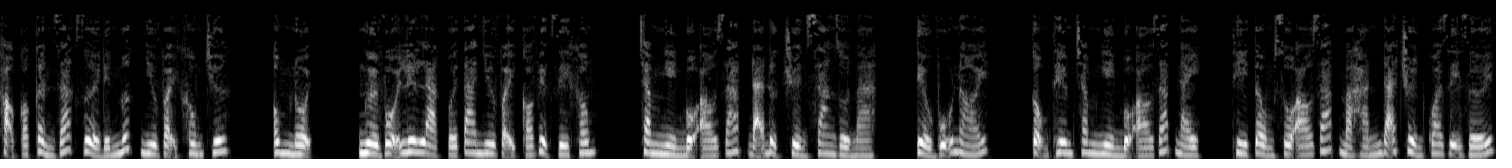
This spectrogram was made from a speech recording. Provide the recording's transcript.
họ có cần rác rưởi đến mức như vậy không chứ? Ông nội, người vội liên lạc với ta như vậy có việc gì không? Trăm nghìn bộ áo giáp đã được truyền sang rồi mà. Tiểu Vũ nói, cộng thêm trăm nghìn bộ áo giáp này, thì tổng số áo giáp mà hắn đã truyền qua dị giới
